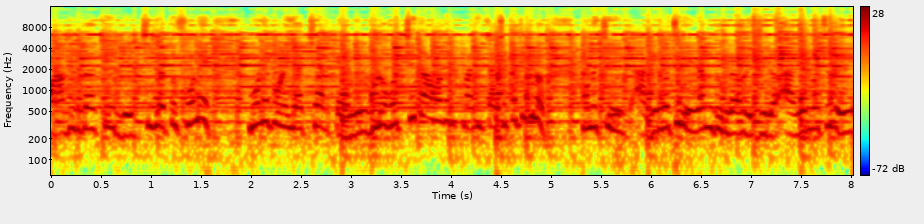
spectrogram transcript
মা দুর্গাকে দেখছি যত ফোনে, মনে পড়ে যাচ্ছে আর প্যান্ডেলগুলো হচ্ছে তো আমাদের বাড়ির কাছাকাছিগুলো হচ্ছে আগের বছর এরম দুর্গা হয়েছিল, আগের বছর এই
